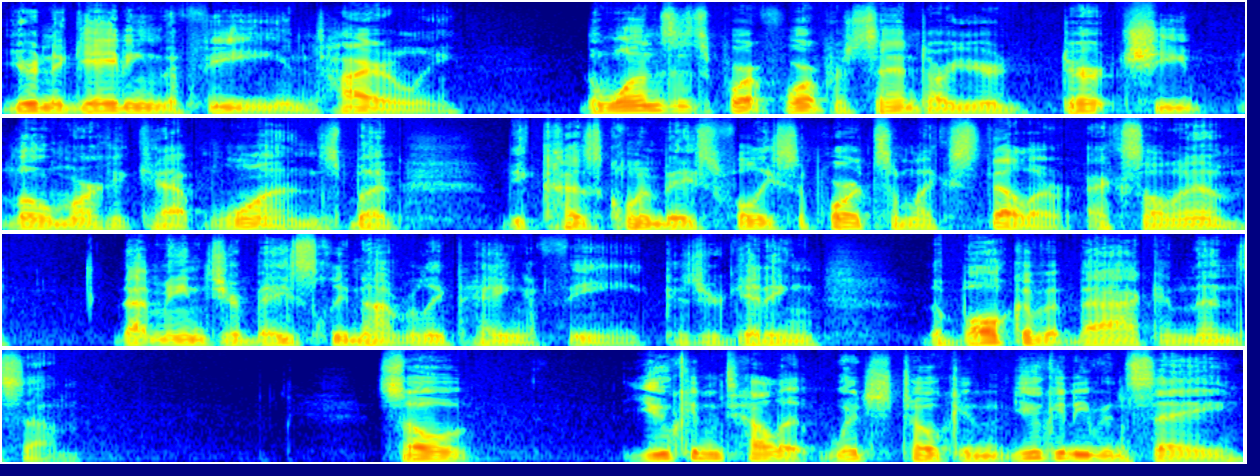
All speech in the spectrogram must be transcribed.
you're negating the fee entirely. The ones that support 4% are your dirt cheap, low market cap ones. But because Coinbase fully supports them, like Stellar, XLM, that means you're basically not really paying a fee because you're getting the bulk of it back and then some. So you can tell it which token, you can even say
